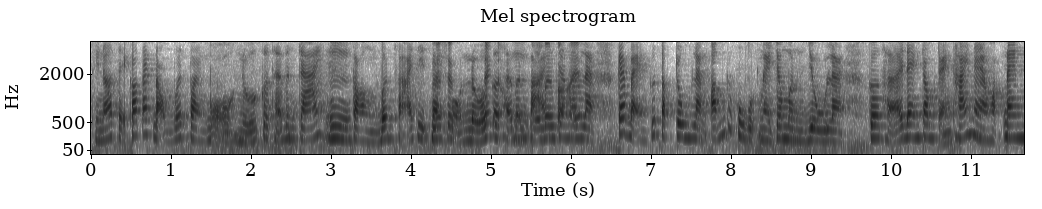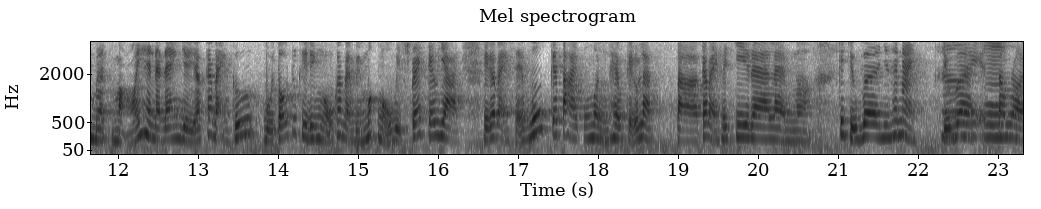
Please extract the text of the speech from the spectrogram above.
thì nó sẽ có tác động với toàn bộ nửa cơ thể bên trái Ừ. còn bên phải thì toàn bộ nửa cơ thể bên phải bên cho phải. nên là các bạn cứ tập trung làm ấm cái khu vực này cho mình dù là cơ thể đang trong trạng thái nào hoặc đang mệt mỏi hay là đang gì á các bạn cứ buổi tối trước khi đi ngủ các bạn bị mất ngủ bị stress kéo dài thì các bạn sẽ vuốt cái tay của mình theo kiểu là à, các bạn sẽ chia ra làm à, cái chữ V như thế này chữ V Hai, ừ. xong rồi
